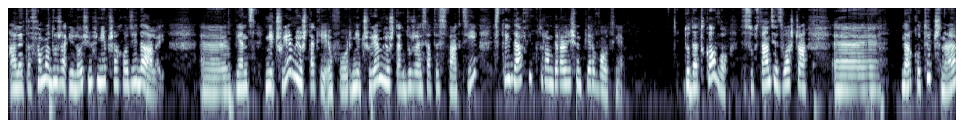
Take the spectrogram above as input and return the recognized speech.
ale ta sama duża ilość już nie przechodzi dalej. E, więc nie czujemy już takiej euforii, nie czujemy już tak dużej satysfakcji z tej dawki, którą braliśmy pierwotnie. Dodatkowo te substancje, zwłaszcza e, narkotyczne,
